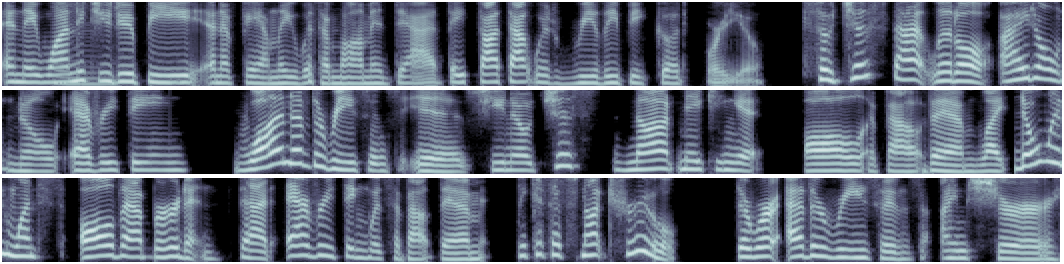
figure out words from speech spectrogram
and they wanted mm. you to be in a family with a mom and dad. They thought that would really be good for you. So, just that little, I don't know everything. One of the reasons is, you know, just not making it all about them. Like, no one wants all that burden that everything was about them because that's not true. There were other reasons, I'm sure.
